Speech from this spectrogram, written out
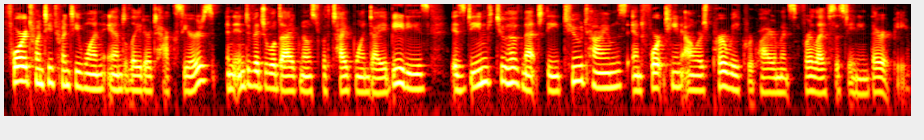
For 2021 and later tax years, an individual diagnosed with type 1 diabetes is deemed to have met the two times and 14 hours per week requirements for life sustaining therapy.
